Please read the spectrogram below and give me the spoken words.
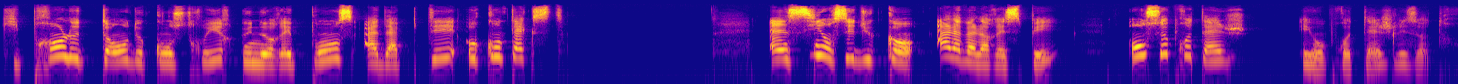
qui prend le temps de construire une réponse adaptée au contexte. Ainsi, en s'éduquant à la valeur respect, on se protège et on protège les autres.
